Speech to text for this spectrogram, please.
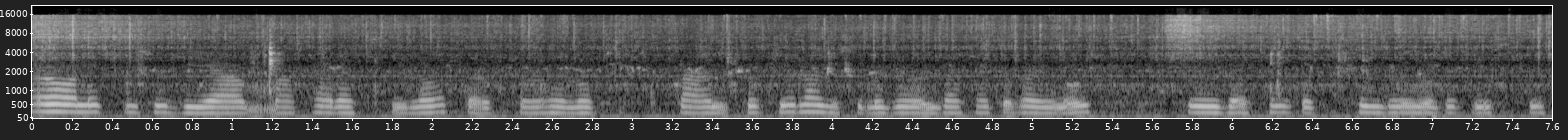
আরও অনেক কিছু দিয়া মাথায় রাখছিল। তারপর হলো কান তো চলে গেছিল যেমন দেখাতে পারি নাই তো দেখেন কত সুন্দর মতো পিস পিস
